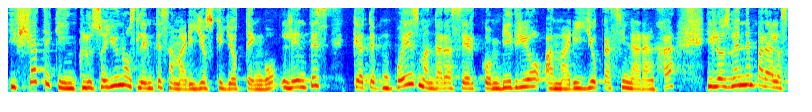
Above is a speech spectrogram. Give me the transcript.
Y fíjate que incluso hay unos lentes amarillos que yo tengo, lentes que te puedes mandar a hacer con vidrio amarillo casi naranja y los venden para, las,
